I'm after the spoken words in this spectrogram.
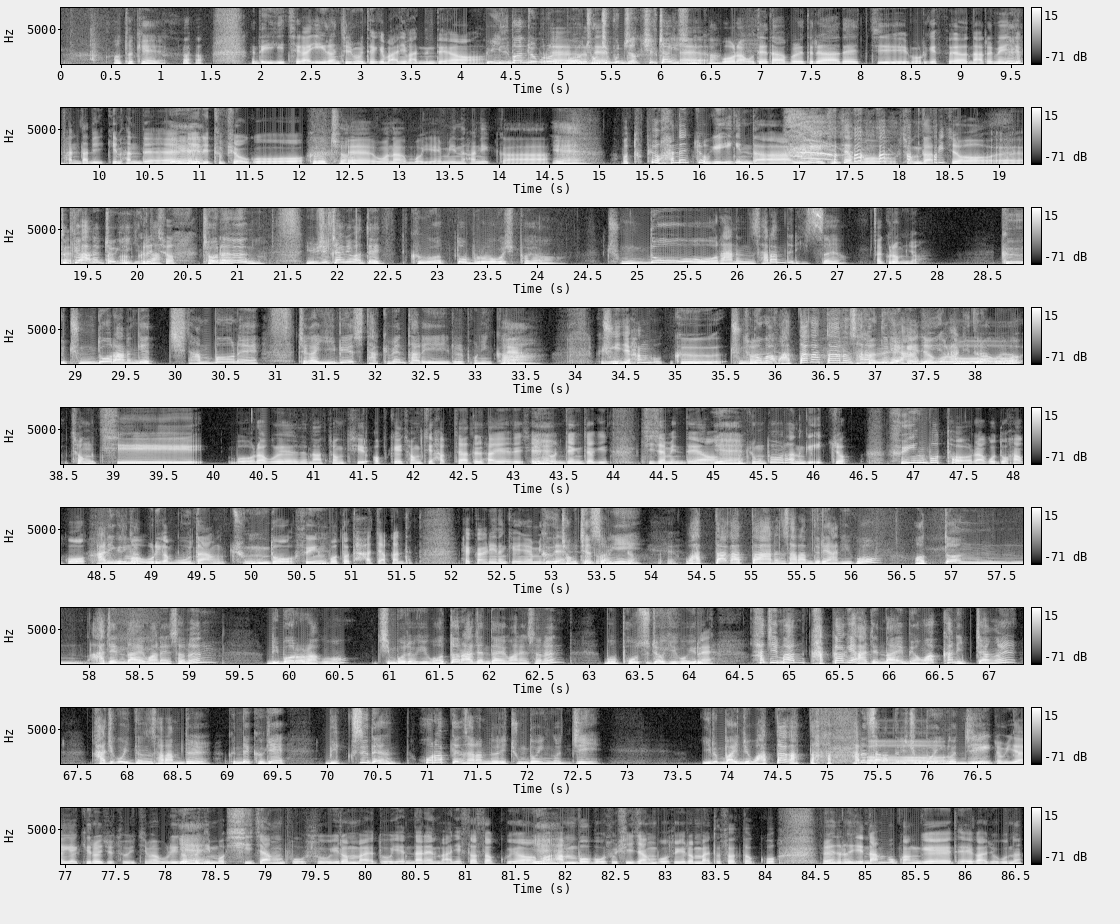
어떻게? 근데 이게 제가 이런 질문 되게 많이 받는데요. 그 일반적으로 네, 뭐 정치 분석 실장이시니까 네, 뭐라고 대답을 드려야 될지 모르겠어요. 나름의 네. 이제 판단이 있긴 한데 예. 내일이 투표고 그렇죠. 예, 워낙 뭐 예민하니까. 예. 뭐 투표하는 쪽이 이긴다. 이게 진짜 뭐 정답이죠. 예. 투표하는 쪽이 어, 이긴다. 그렇죠. 저는 네. 윤 실장님한테 그것도 물어보고 싶어요. 중도라는 사람들이 있어요? 아, 그럼요. 그 중도라는 게 지난번에 제가 EBS 다큐멘터리를 보니까 네. 그게 중, 이제 한국 그 중도가 전, 왔다 갔다 하는 사람들이 아니, 아니더라고요. 정치 뭐라고 해야 되나 정치 업계 정치 학자들 사이에서 제일 예. 논쟁적인 지점인데요. 예. 그 중도라는 게 있죠. 스윙 보터라고도 하고 아니 그러니까 뭐 우리가 무당, 중도, 스윙 보터 다 약간 헷갈리는 개념인데 그 정체성이 예. 왔다 갔다 하는 사람들이 아니고 어떤 아젠다에 관해서는 리버럴하고 진보적이고 어떤 아젠다에 관해서는 뭐 보수적이고 이렇게 네. 하지만 각각의 아젠다에 명확한 입장을 가지고 있는 사람들 근데 그게 믹스된 혼합된 사람들이 중도인 건지 이른바 이제 왔다 갔다 하는 사람들이 어, 중도인 건지 좀 이야기가 길어질 수 있지만 우리가 예. 흔히 뭐 시장 보수 이런 말도 옛날에는 많이 썼었고요. 뭐 예. 뭐 안보 보수, 시장 보수 이런 말도 썼었고 예를 들어 이제 남북 관계에 대해 가지고는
